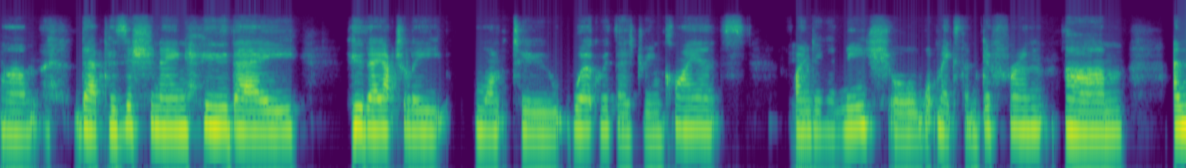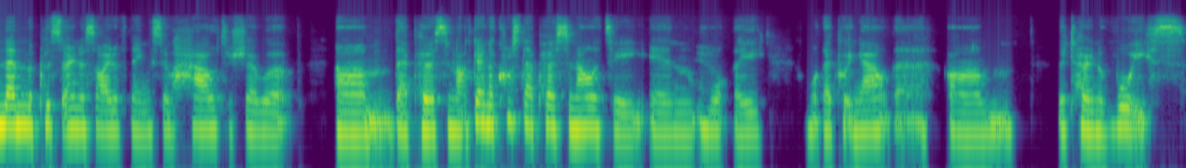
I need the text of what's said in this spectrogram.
Um, their positioning, who they who they actually want to work with, those dream clients, finding a niche or what makes them different. Um, and then the persona side of things, so how to show up, um, their personal, getting across their personality in yeah. what they what they're putting out there, um, the tone of voice,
